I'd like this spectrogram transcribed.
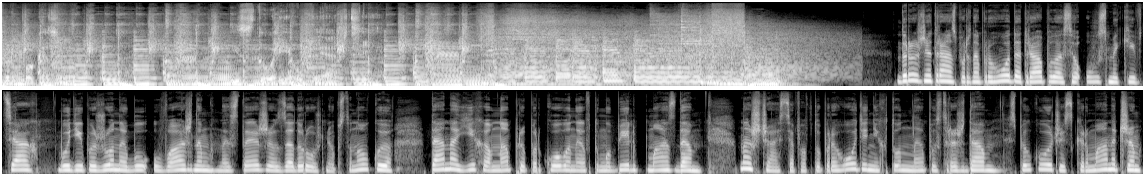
Спонсор показу. Історія у пляшці. Дорожньо-транспортна пригода трапилася у Смиківцях. Водій Пежо був уважним, не стежив за дорожньою обстановкою та наїхав на припаркований автомобіль Мазда. На щастя, в автопригоді ніхто не постраждав. Спілкуючись з керманичем,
